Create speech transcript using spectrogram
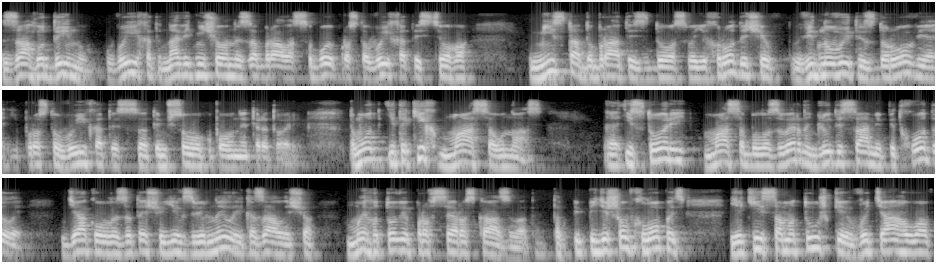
за годину виїхати. Навіть нічого не забрала з собою, просто виїхати з цього міста, добратись до своїх родичів, відновити здоров'я і просто виїхати з тимчасово окупованої території. Тому от і таких маса у нас е, історій, маса було звернень. Люди самі підходили, дякували за те, що їх звільнили, і казали, що ми готові про все розказувати. Так пі- підійшов хлопець, який самотужки витягував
